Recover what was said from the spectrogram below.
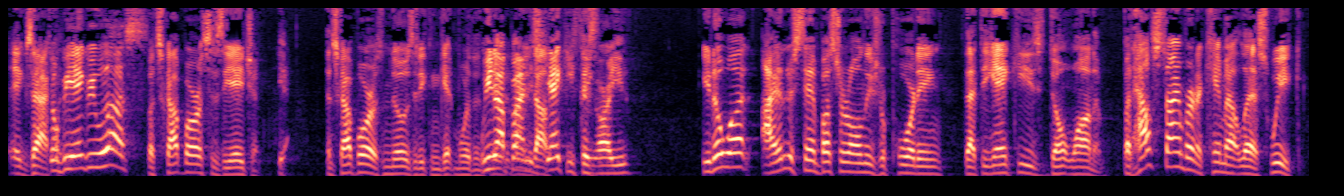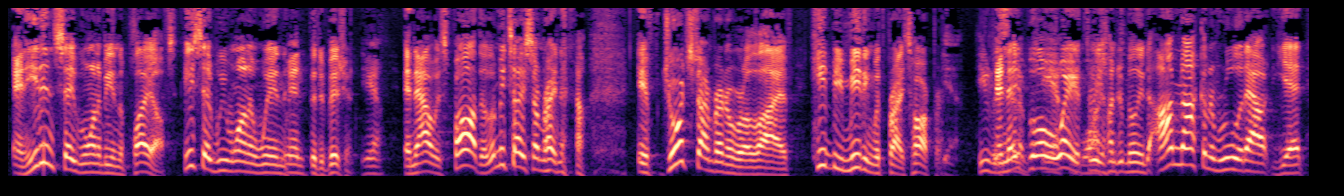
Exactly. Don't be angry with us. But Scott Boras is the agent. Yeah. And Scott Boras knows that he can get more than. We're not buying this. Yankee thing, are you? You know what? I understand Buster Olney's reporting that the Yankees don't want him. But Hal Steinbrenner came out last week, and he didn't say we want to be in the playoffs. He said we want to win, Win. the division. Yeah. And now his father, let me tell you something right now. If George Steinbrenner were alive, he'd be meeting with Bryce Harper. Yeah. And they'd blow away at $300 million. I'm not going to rule it out yet.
